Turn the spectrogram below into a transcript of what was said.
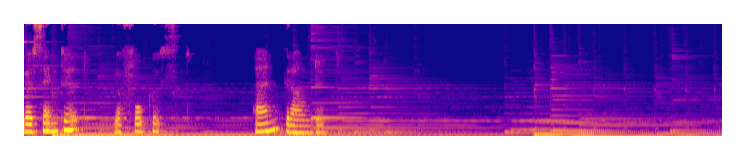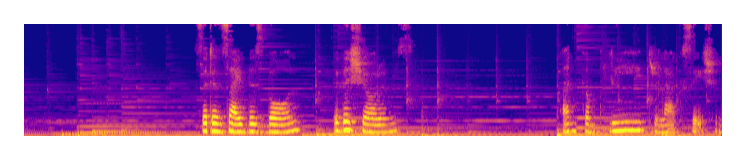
You're centered, you're focused and grounded. Sit inside this ball with assurance and complete relaxation.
